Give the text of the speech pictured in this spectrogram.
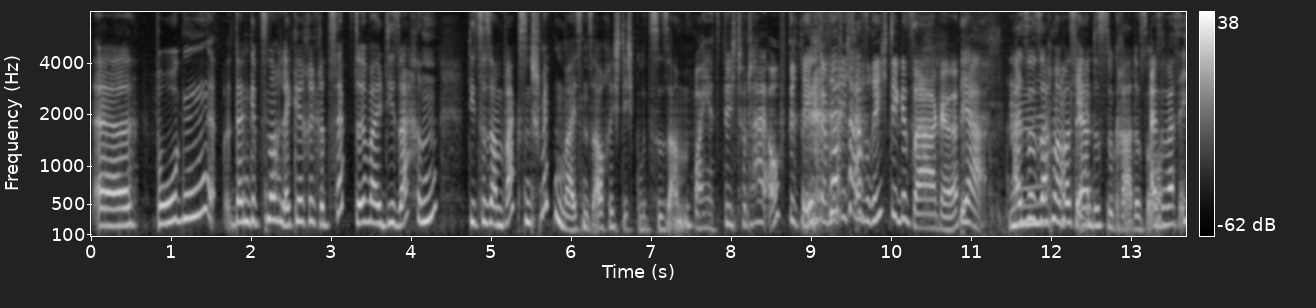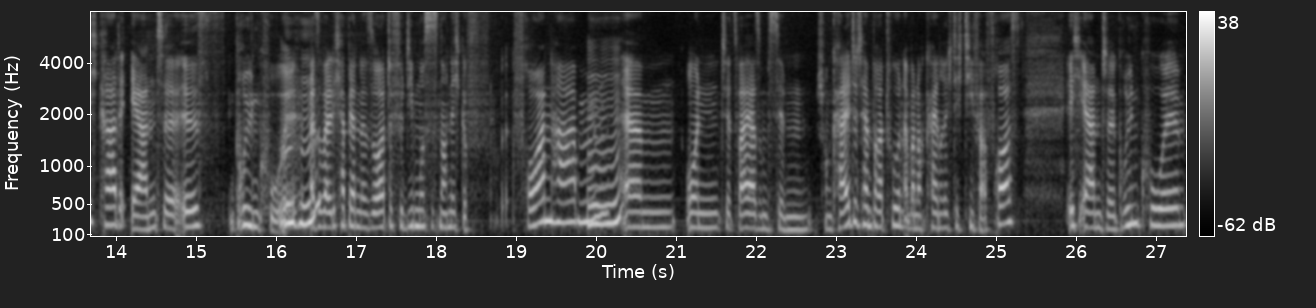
äh, Bogen, dann gibt es noch leckere Rezepte, weil die Sachen, die zusammen wachsen, schmecken meistens auch richtig gut zusammen. Oh, jetzt bin ich total aufgeregt, damit ich das Richtige sage. Ja, also sag mal, was okay. erntest du gerade so? Also was ich gerade ernte ist Grünkohl. Mhm. Also weil ich habe ja eine Sorte, für die muss es noch nicht gefroren haben. Mhm. Ähm, und jetzt war ja so ein bisschen schon kalte Temperaturen, aber noch kein richtig tiefer Frost. Ich ernte Grünkohl.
